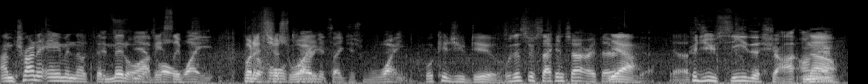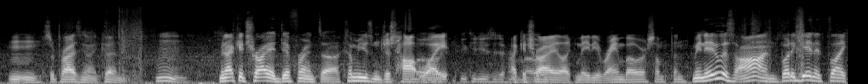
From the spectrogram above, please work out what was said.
I'm trying to aim in the, the It's- middle, yeah, obviously. It's white. but it's just white. target's like just white. What could you do? Was this your second shot right there? Yeah. Yeah. Could you see the shot on No. Mm-mm. Surprisingly, I couldn't. Hmm. I mean, I could try a different, uh, cause I'm using just hot Mode. white. You could use a different I could mode. try like maybe rainbow or something. I mean, it was on, but again, it's like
